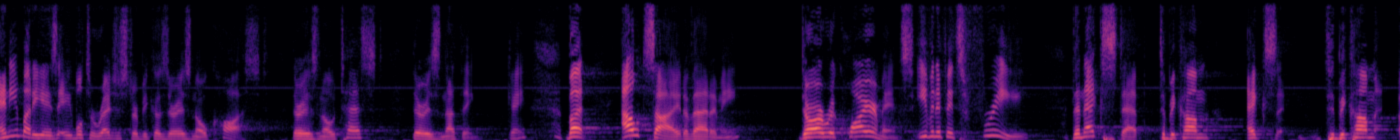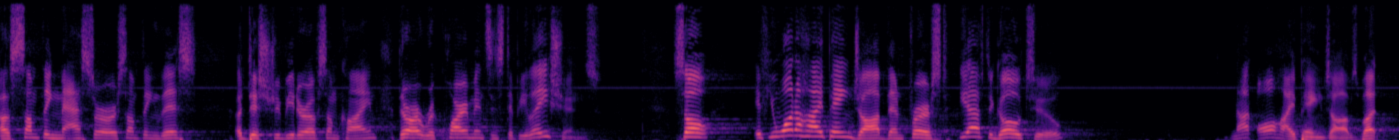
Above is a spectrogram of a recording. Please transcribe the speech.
Anybody is able to register because there is no cost. There is no test. There is nothing. Okay? But outside of Atomy, there are requirements. Even if it's free, the next step to become ex- to become a something master or something this, a distributor of some kind, there are requirements and stipulations. So, if you want a high paying job, then first you have to go to not all high paying jobs, but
